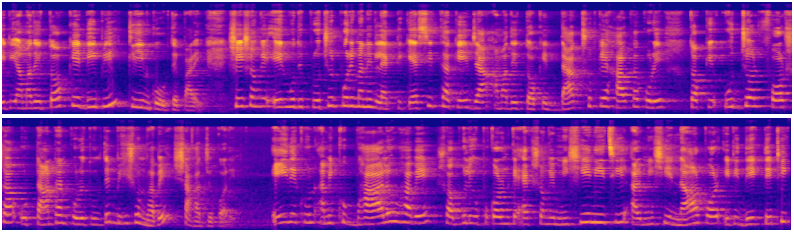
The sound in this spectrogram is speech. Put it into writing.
এটি আমাদের ত্বককে ডিপলি ক্লিন করতে পারে। সেই সঙ্গে এর মধ্যে প্রচুর পরিমাণে ল্যাকটিক অ্যাসিড থাকে, যা আমাদের ত্বকের দাগ ছোপকে হালকা করে, ত্বককে উজ্জ্বল, ফর্সা ও টান টান করে তুলতে ভীষণভাবে সাহায্য করে। এই দেখুন, আমি খুব ভালোভাবে সবগুলি উপকরণকে একসঙ্গে মিশিয়ে নিয়েছি আর মিশিয়ে নেওয়ার পর এটি দেখতে ঠিক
